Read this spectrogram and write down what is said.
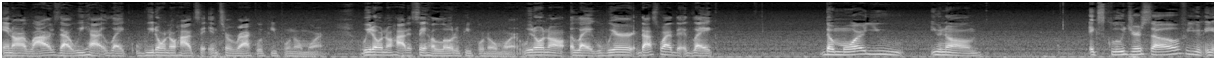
in our lives that we have like we don't know how to interact with people no more. We don't know how to say hello to people no more. We don't know like we're that's why the, like the more you you know exclude yourself you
